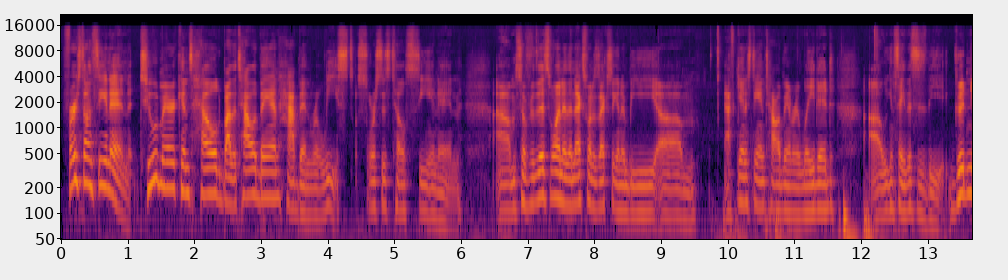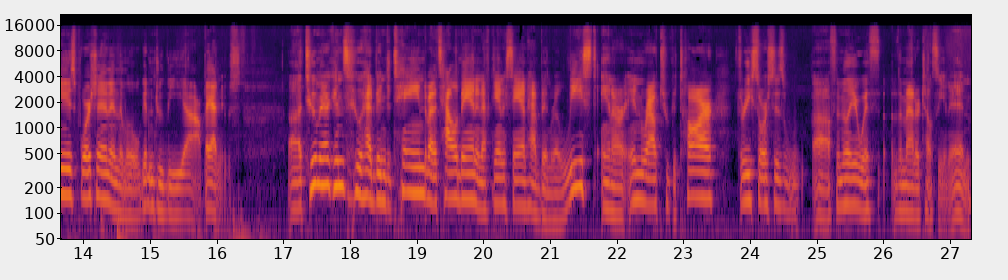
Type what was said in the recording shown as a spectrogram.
First on CNN, two Americans held by the Taliban have been released. Sources tell CNN. Um, so for this one and the next one is actually going to be um, Afghanistan Taliban related. Uh, we can say this is the good news portion, and then we'll get into the uh, bad news. Uh, two Americans who had been detained by the Taliban in Afghanistan have been released and are en route to Qatar. Three sources uh, familiar with the matter tell CNN.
